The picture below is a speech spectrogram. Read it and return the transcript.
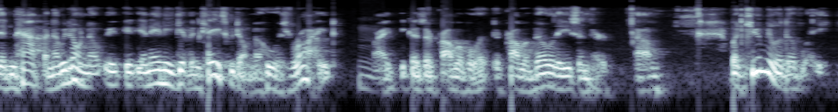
didn't happen. Now we don't know in any given case we don't know who is right, hmm. right? Because they're probable they're probabilities and they're um, but cumulatively,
